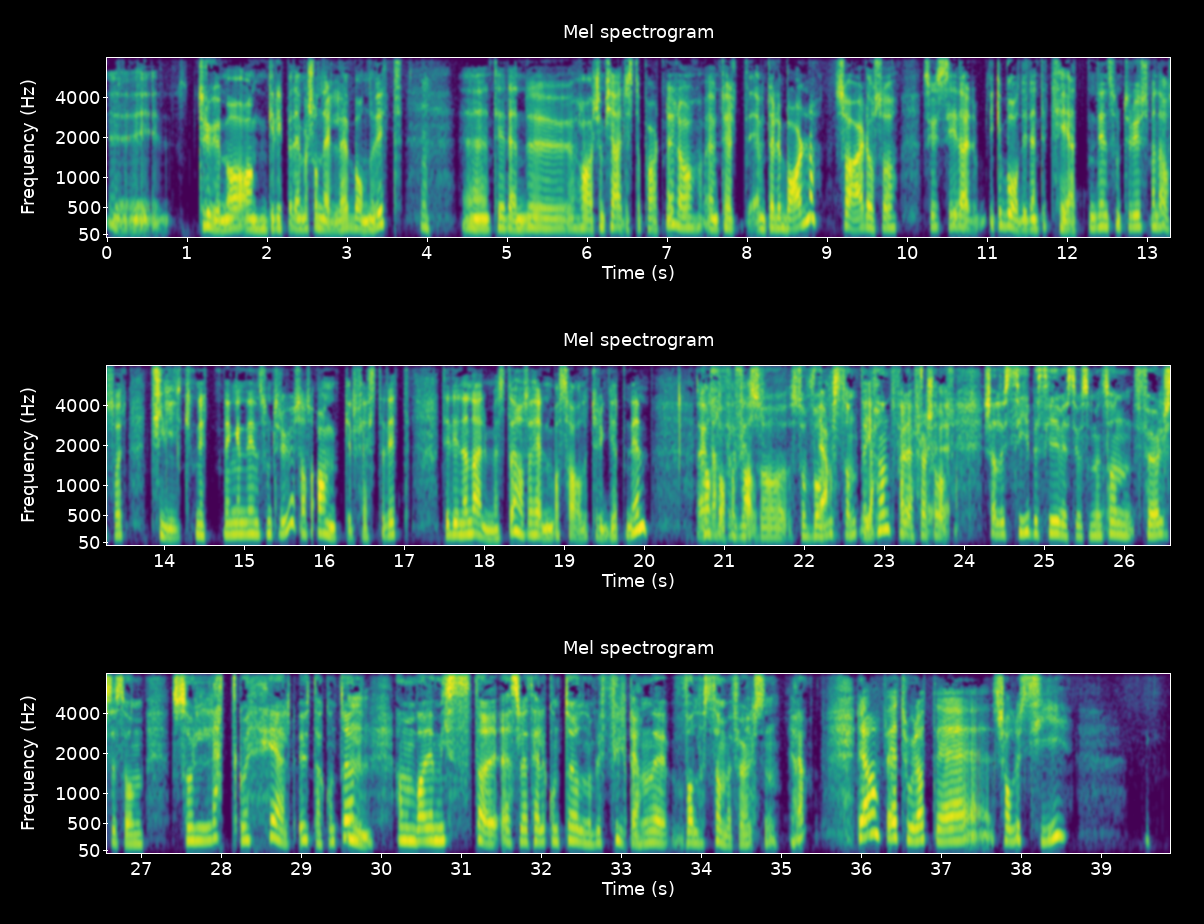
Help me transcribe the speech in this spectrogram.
uh, truer med å angripe det emosjonelle båndet ditt, mm. uh, til den du har som kjæreste partner, og eventuelt, eventuelle barn, da, så er det også, skal vi si, det er ikke både identiteten din som trues, men det er også tilknytningen din som trues. Altså ankerfestet ditt til dine nærmeste, altså hele den basale tryggheten din. Det er kan derfor det blir så, så voldsomt, Ja, ja, det derfor det er så eh, voldsomt. Sjalusi beskrives jo som en sånn følelse som så lett går helt ut av kontroll. Mm. At man bare mister slett hele kontrollen og blir fylt av denne voldsomme følelsen. Ja. Ja, for jeg tror at det sjalusi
